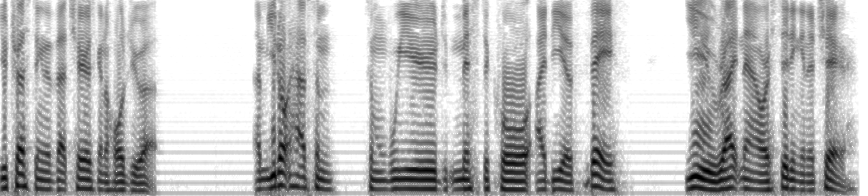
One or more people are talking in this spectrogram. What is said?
You're trusting that that chair is going to hold you up. Um, you don't have some some weird mystical idea of faith. You right now are sitting in a chair,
